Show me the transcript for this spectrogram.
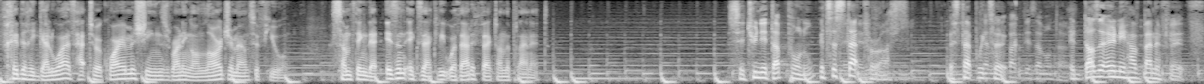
Frédéric Gallois has had to acquire machines running on large amounts of fuel, something that isn't exactly without effect on the planet. C'est une étape pour nous. It's a step for us the step we took. It doesn't only have benefits.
